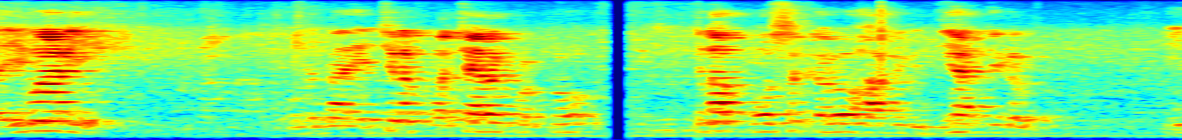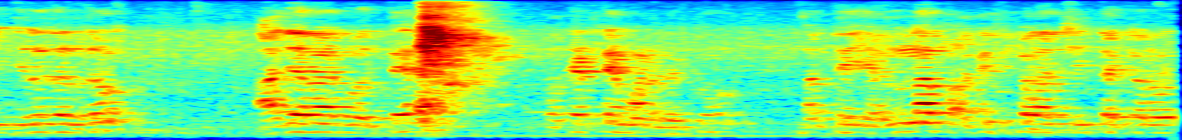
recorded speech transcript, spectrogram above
ದಯಮಾಡಿ ಇದನ್ನು ಹೆಚ್ಚಿನ ಪ್ರಚಾರ ಕೊಟ್ಟು ಎಲ್ಲ ಪೋಷಕರು ಹಾಗೂ ವಿದ್ಯಾರ್ಥಿಗಳು ಈ ದಿನದಂದು ಹಾಜರಾಗುವಂತೆ ಪ್ರಕಟಣೆ ಮಾಡಬೇಕು. ಮತ್ತು ಎಲ್ಲ ಪ್ರಗತಿಪರ ಚಿಂತಕರು,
